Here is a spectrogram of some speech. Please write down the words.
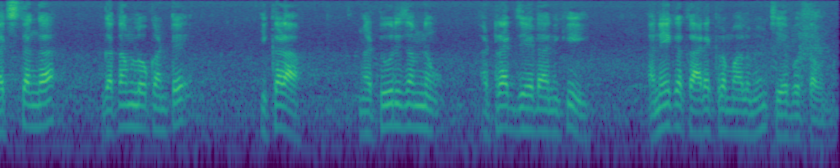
ఖచ్చితంగా గతంలో కంటే ఇక్కడ టూరిజంను అట్రాక్ట్ చేయడానికి అనేక కార్యక్రమాలు మేము చేయబోతా ఉన్నాం.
